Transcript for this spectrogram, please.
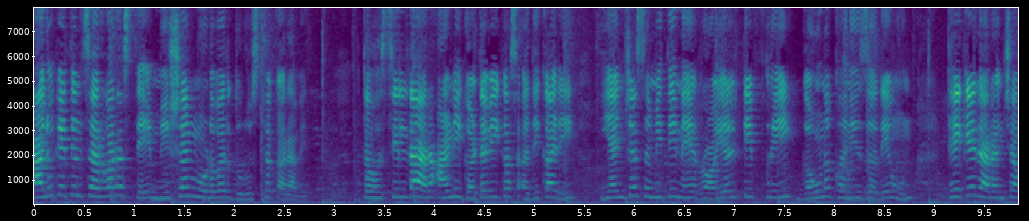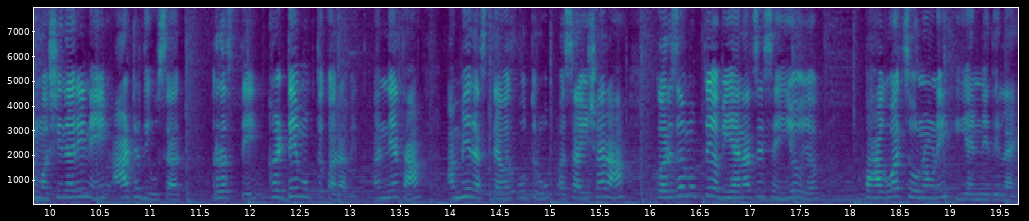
तालुक्यातील सर्व रस्ते मिशन मोडवर दुरुस्त करावेत. तहसीलदार आणि गटविकास अधिकारी यांच्या समितीने रॉयल्टी फ्री गौण खनिज देऊन ठेकेदारांच्या मशिनरीने आठ दिवसात रस्ते खड्डेमुक्त करावेत. अन्यथा आम्ही रस्त्यावर उतरू असा इशारा कर्जमुक्ती अभियानाचे संयोजक भागवत सोनवणे यांनी दिलाय.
